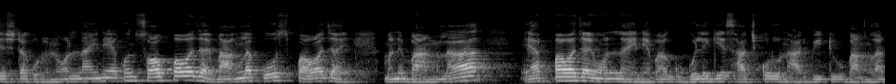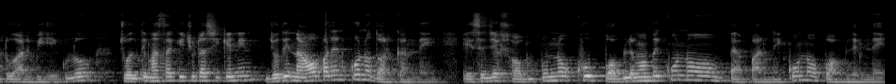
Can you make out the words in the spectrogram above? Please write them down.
চেষ্টা করুন। অনলাইনে এখন সব পাওয়া যায়, বাংলা কোর্স পাওয়া যায় মানে বাংলা অ্যাপ পাওয়া যায় অনলাইনে বা গুগলে গিয়ে সার্চ করুন আরবি টু বাংলা টু আরবি, এগুলো চলতি ভাষা কিছুটা শিখে নিন। যদি নাও পারেন, কোনো দরকার নেই। এসে যে সম্পূর্ণ খুব প্রবলেম হবে, কোনো ব্যাপার নেই, কোনো প্রবলেম নেই।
